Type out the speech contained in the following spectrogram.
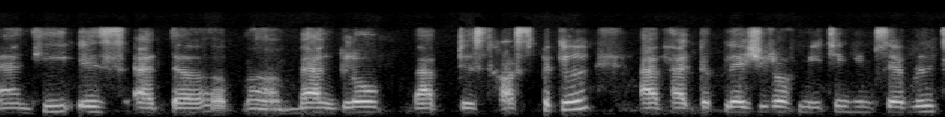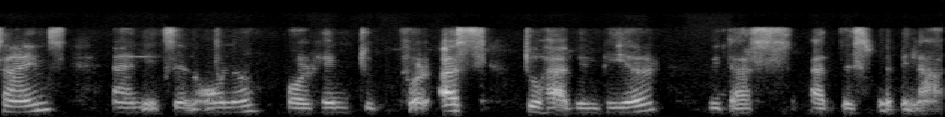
and he is at the uh, Bangalore Baptist Hospital. I've had the pleasure of meeting him several times, and it's an honor for him to, for us to have him here with us at this webinar.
